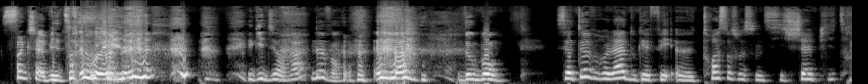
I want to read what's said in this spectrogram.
5 chapitres. Ouais. et qui durera 9 ans. donc bon, cette œuvre-là, donc elle fait euh, 366 chapitres,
